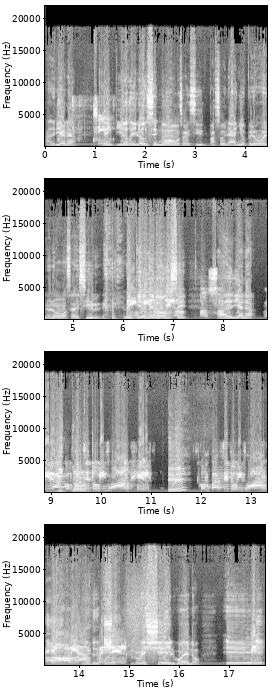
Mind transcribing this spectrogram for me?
Adriana, 22 del 11, no vamos a decir pasó el año, pero bueno, no vamos a decir 22, del 11. Adriana Mira, comparte tu mismo ángel. ¿Eh? Comparte tu mismo ángel, ah, Fabián. Rechel. bueno. Eh...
